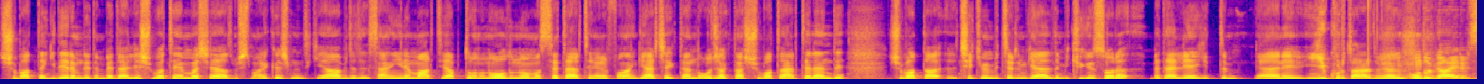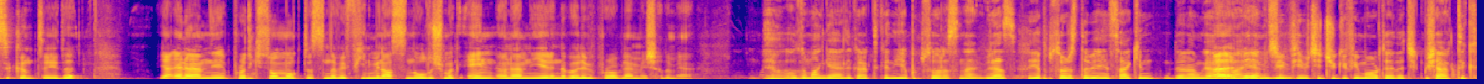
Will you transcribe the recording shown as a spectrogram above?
Şubat'ta giderim dedim bedelli. Şubat'a en başa yazmıştım. Arkadaşım dedi ki ya abi dedi sen yine Mart yap onu ne oldu ne olmaz set ertelenir falan. Gerçekten de Ocak'tan Şubat'a ertelendi. Şubat'ta çekimi bitirdim geldim. iki gün sonra bedelliye gittim. Yani iyi kurtardım. Yani o da bir ayrı bir sıkıntıydı. Yani en önemli prodüksiyon noktasında ve filmin aslında oluşmak en önemli yerinde böyle bir problem yaşadım yani. Evet, o zaman geldik artık hani yapım sonrasında. Biraz yapım sonrası tabii en sakin dönem galiba. Evet, yani için- bir film için çünkü film ortaya da çıkmış artık.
